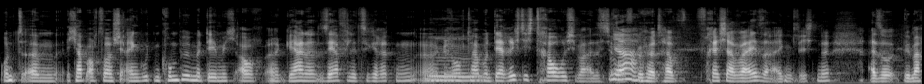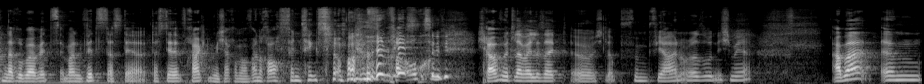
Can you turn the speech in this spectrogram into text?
Und ähm, ich habe auch zum Beispiel einen guten Kumpel, mit dem ich auch äh, gerne sehr viele Zigaretten äh, geraucht habe und der richtig traurig war, als ich Ja. aufgehört habe. Frecherweise eigentlich. Ne? Also wir machen darüber Witz, immer einen Witz, dass der, dass der fragt mich auch immer, wann rauch, wann fängst du nochmal an zu rauchen? Ich rauche mittlerweile seit, äh, ich glaube, fünf Jahren oder so nicht mehr. Aber ähm,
